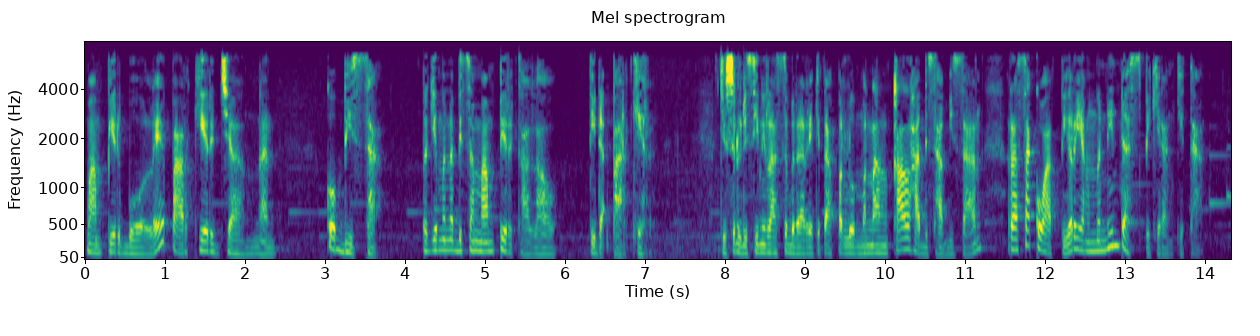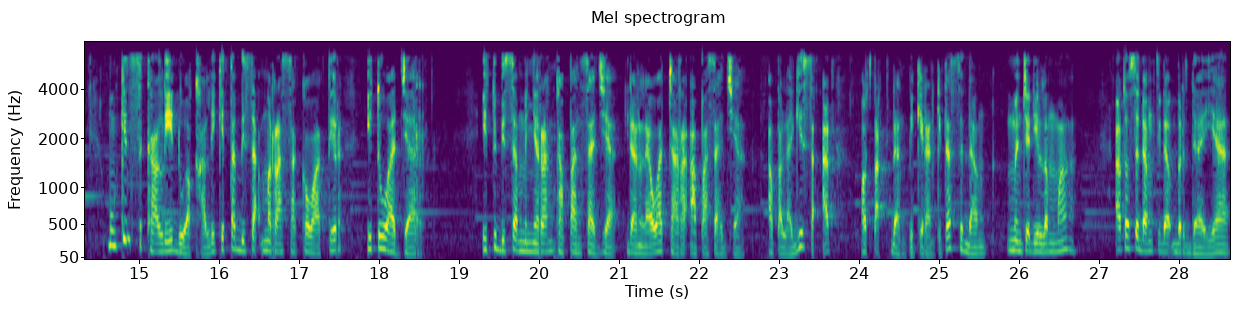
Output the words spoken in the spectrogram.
mampir boleh, parkir jangan. Kok bisa? Bagaimana bisa mampir kalau tidak parkir? Justru di sinilah sebenarnya kita perlu menangkal habis-habisan rasa khawatir yang menindas pikiran kita. Mungkin sekali dua kali kita bisa merasa khawatir, itu wajar. Itu bisa menyerang kapan saja dan lewat cara apa saja, apalagi saat otak dan pikiran kita sedang menjadi lemah, atau sedang tidak berdaya,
